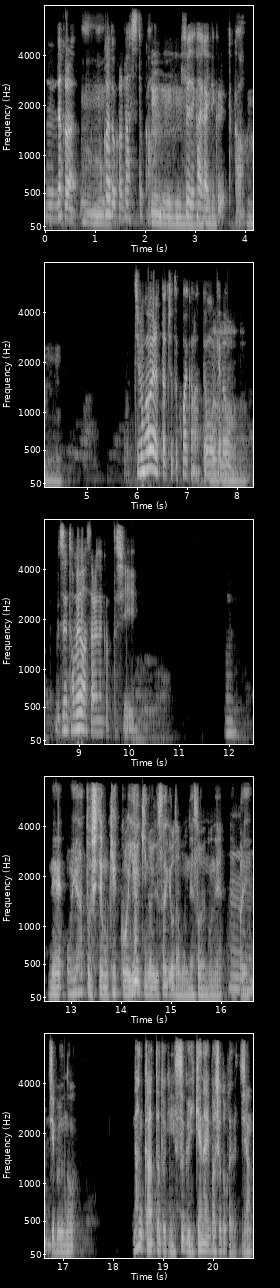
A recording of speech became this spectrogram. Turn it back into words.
うん、だから、うん北海道から出すとか、うんうんうん一人で海外行ってくるとかう、ん自分が親だったらちょっと怖いかなって思うけど、別に止めはされなかったし、うん。ね、親としても結構勇気のいる作業だもんね、そういうのね。やっぱりうん自分の、なんかあった時にすぐ行けない場所とかじゃん、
